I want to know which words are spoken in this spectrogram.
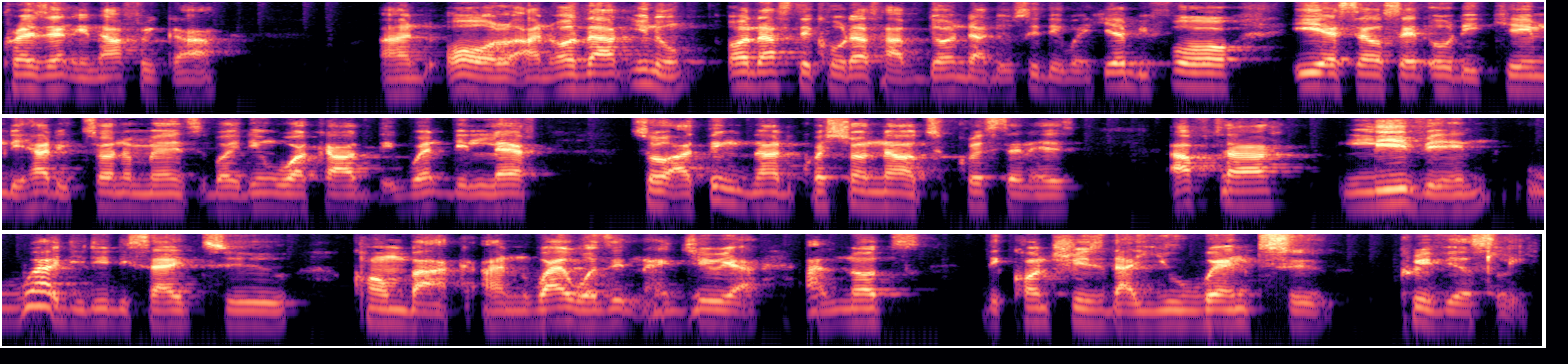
present in Africa, and all and other you know other stakeholders have done that. They'll say they were here before esl said oh they came they had a tournament but it didn't work out. They went they left. So i think now the question now to kristen is after leaving why did you decide to come back? And why was it nigeria and not the countries that you went to previously?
